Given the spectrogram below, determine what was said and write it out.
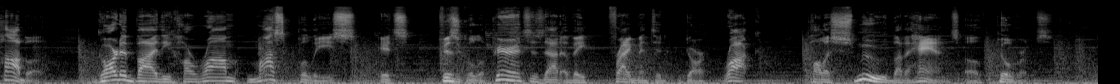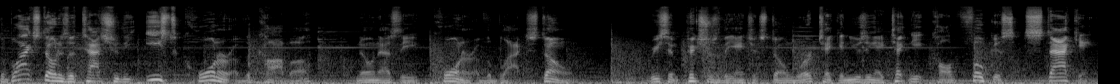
Kaaba. Guarded by the Haram Mosque Police, its physical appearance is that of a fragmented dark rock, polished smooth by the hands of pilgrims. The Black Stone is attached to the east corner of the Kaaba, known as the corner of the Black Stone. Recent pictures of the ancient stone were taken using a technique called focus stacking,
